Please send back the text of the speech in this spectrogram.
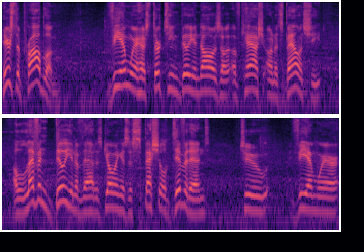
here's the problem. VMware has $13 billion of cash on its balance sheet, 11 billion of that is going as a special dividend to VMware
